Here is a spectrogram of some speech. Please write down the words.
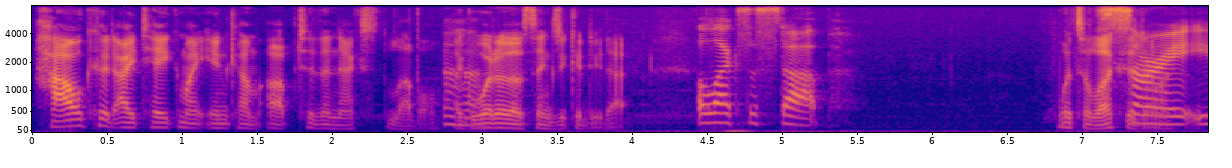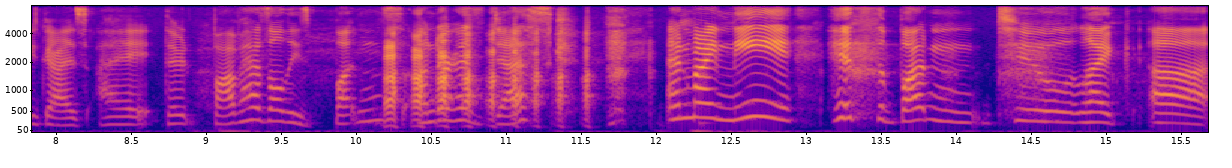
how could I take my income up to the next level? Uh-huh. Like, what are those things that could do that? Alexa, stop. What's Alexa Sorry, doing? you guys. I there. Bob has all these buttons under his desk, and my knee hits the button to like uh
